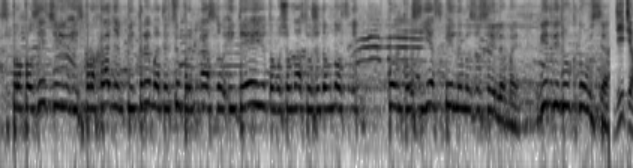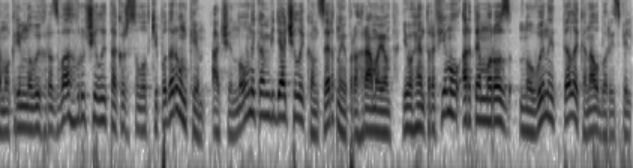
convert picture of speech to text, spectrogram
з пропозицією і з проханням підтримати цю прекрасну ідею, тому що в нас вже давно цей конкурс є спільними зусиллями. Він відгукнувся. Дітям, окрім нових розваг, вручили також солодкі подарунки, а чиновникам віддячили концертною програмою. Євген Трофімов, Артем Мороз. Новини телеканал Бориспіль.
